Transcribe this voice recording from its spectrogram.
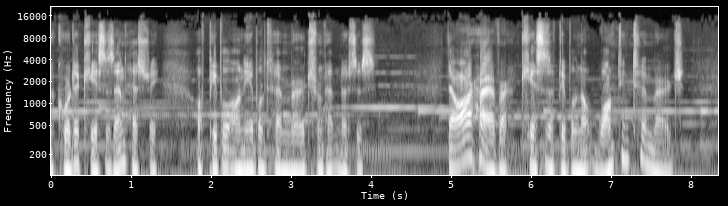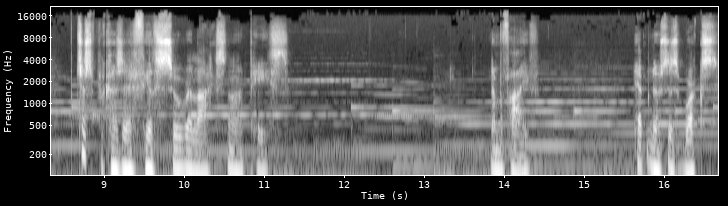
recorded cases in history of people unable to emerge from hypnosis. There are, however, cases of people not wanting to emerge just because they feel so relaxed and at peace. Number five, hypnosis works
